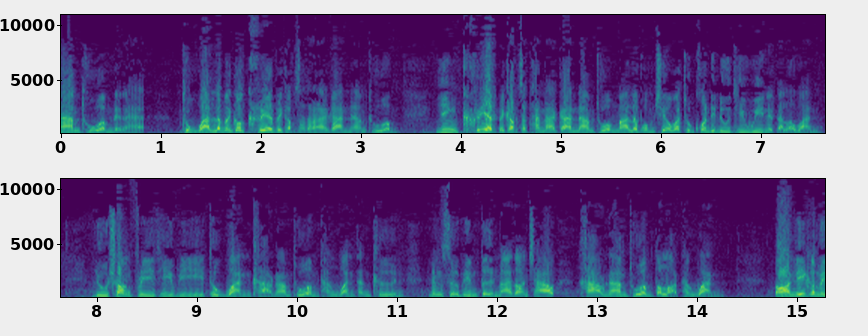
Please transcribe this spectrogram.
น้ำท่วมเนี่ยนะฮะทุกวันแล้วมันก็เครียดไปกับสถานการณ์น้ำท่วม ยิ่งเครียดไปกับสถานการณ์น้ำท่วมมากแล้วผมเชื่อว่าทุกคนที่ดูทีวีในแต่ละวัน ดูช่องฟรีทีวี ทุกวันข่าวน้ำท่วมทั้งวันทั้งคืน หนังสือพิมพ์ตื่นมาตอนเช้า ข่าวน้ำท่วมตลอดทั้งวัน ตอนนี้ก็มี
